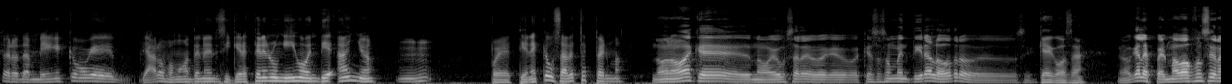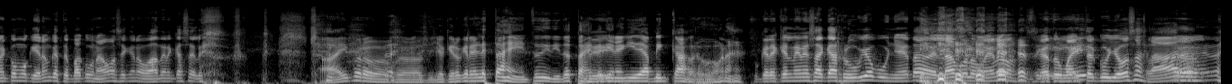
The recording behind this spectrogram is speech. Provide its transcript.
Pero también es como que, ya lo vamos a tener. Si quieres tener un hijo en 10 años, pues tienes que usar este esperma. No, no, es que no voy a usar, es que eso son mentiras lo otro. eh, sí. ¿Qué cosa? No, que el esperma va a funcionar como quiera aunque estés vacunado, así que no vas a tener que hacer eso. Ay, pero, pero yo quiero creerle a esta gente, Titito. Esta gente tiene ideas bien cabronas. ¿Tú quieres que el nene salga rubio, puñeta, verdad? Por lo menos. Sí. Que tu mamá esté orgullosa. Claro.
